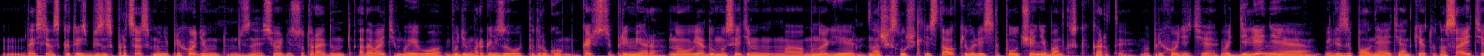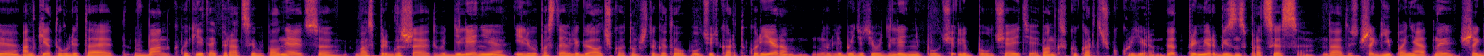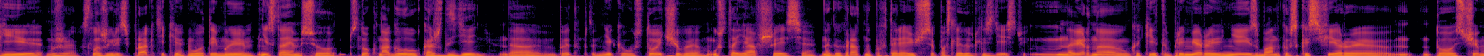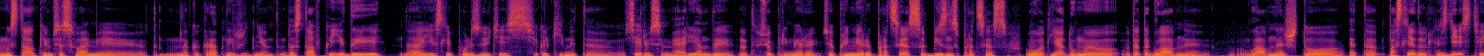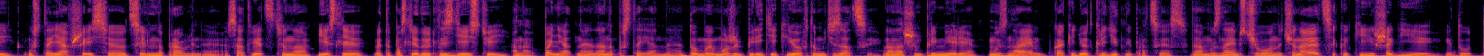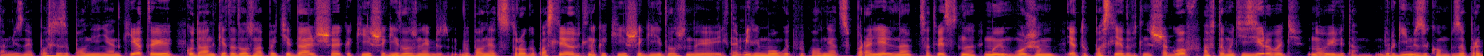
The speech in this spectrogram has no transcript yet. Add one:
да, если у нас какой-то есть бизнес-процесс, мы не приходим, там, не знаю, сегодня с утра и думаем, а давайте мы его будем организовывать по-другому. В качестве примера, ну, я думаю, с этим а, многие наших слушателей сталкивались, это получение банковской карты. Вы приходите в отделение или заполняете анкету на сайте, анкета улетает в банк, какие-то операции выполняются, вас приглашают в отделение, или вы поставили галочку о том, что готовы получить карту курьером, ну, либо идете в отделение, не получ... либо получаете банковскую карточку курьером. Это пример бизнес-процесса, да, то есть шаги понятны, шаги уже сложились в практике, вот, и мы не ставим все с ног на голову каждый день, да, поэтому это некая устойчивая, устоявшаяся, многократно повторяющаяся последовательность действий. Наверное, какие-то примеры не из банковской сферы, то, с чем мы сталкиваемся с вами там, многократно ежедневно, там, доставка еды, да, если пользуетесь какими-то сервисами аренды, ну, это все примеры, все примеры процессов, бизнес-процессов. Вот, я думаю, вот это главное. Главное, что это последовательность действий, устоявшаяся, целенаправленная. Соответственно, если эта последовательность действий, она понятная, да, она постоянная, то мы можем перейти к ее автоматизации. На нашем примере мы знаем, как идет кредитный процесс, да, мы знаем, с чего он начинается, какие шаги идут, там, не знаю, после заполнения анкеты, куда анкета должна пойти дальше, какие шаги должны выполняться строго последовательно, какие шаги должны или, там, или могут выполняться параллельно. Соответственно, мы можем эту последовательность шагов автоматизировать, ну или там другим языком запрограммировать.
